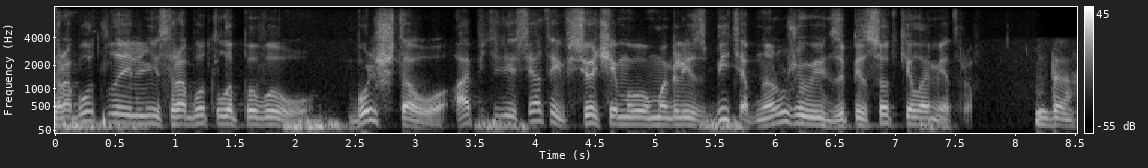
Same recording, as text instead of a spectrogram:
Сработало или не сработало ПВО? Больше того, А-50 все, чем его могли сбить, обнаруживает за 500 километров. Да.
